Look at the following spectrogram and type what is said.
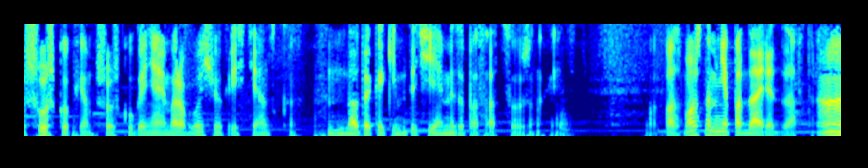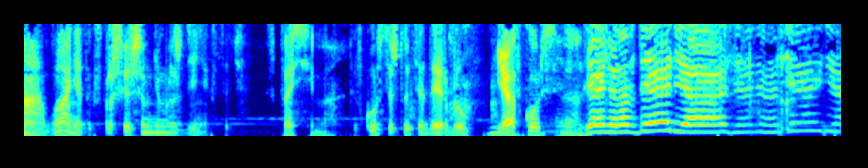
Шушку пьем, шушку гоняем рабочую, крестьянскую. Надо какими-то чаями запасаться уже, наконец-то. Вот, возможно, мне подарят завтра. А, Ваня, так с прошедшим днем рождения, кстати. Спасибо. Ты в курсе, что у тебя ДР был? Я в курсе, да. День рождения! День рождения!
